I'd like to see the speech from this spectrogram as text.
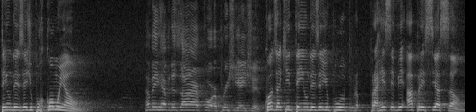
têm um desejo por comunhão? How many have a desire for appreciation? Quantos aqui têm um desejo para receber apreciação?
